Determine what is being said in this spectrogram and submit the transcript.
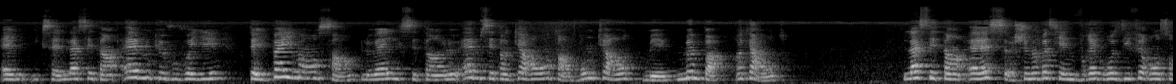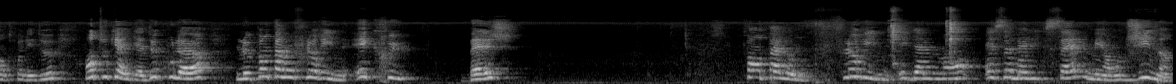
L, XL. Là, c'est un M que vous voyez, taille pas immense. hein. Le L, un, le M, c'est un 40, un bon 40, mais même pas, un 40. Là, c'est un S. Je sais même pas s'il y a une vraie grosse différence entre les deux. En tout cas, il y a deux couleurs. Le pantalon Fleurine écru beige. Pantalon Fleurine également, SML XL, mais en jean.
